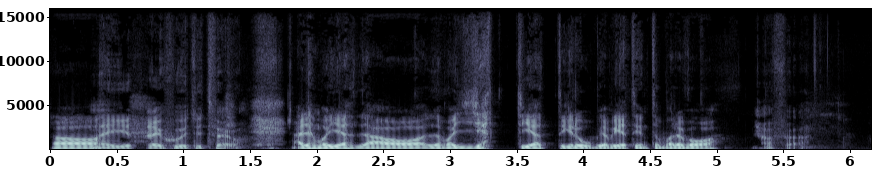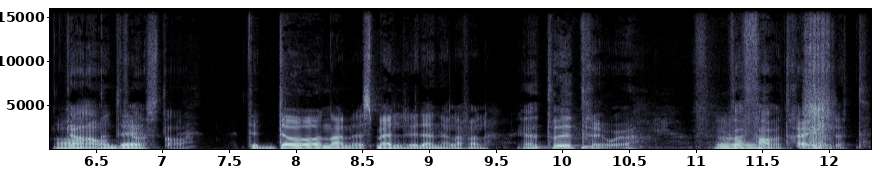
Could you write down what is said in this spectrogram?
Ja, 9372. nej, den var, jätte, ja, den var jätte, jättegrov, jag vet inte vad det var. Ja fan. Ja, men det, Granatkastare. det dönar när det smäller i den i alla fall. Ja, det tror jag. Ja. Vad fan vad trevligt.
